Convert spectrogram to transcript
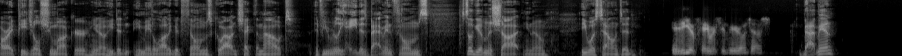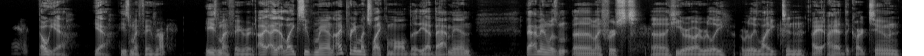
R.I.P. Joel Schumacher. You know, he didn't. He made a lot of good films. Go out and check them out. If you really hate his Batman films, still give him a shot. You know, he was talented. Is he your favorite superhero, Josh? Batman. Yeah. Oh yeah, yeah. He's my favorite. Okay. He's my favorite. I, I I like Superman. I pretty much like them all, but yeah, Batman. Batman was uh, my first uh, hero. I really really liked, and I I had the cartoon.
